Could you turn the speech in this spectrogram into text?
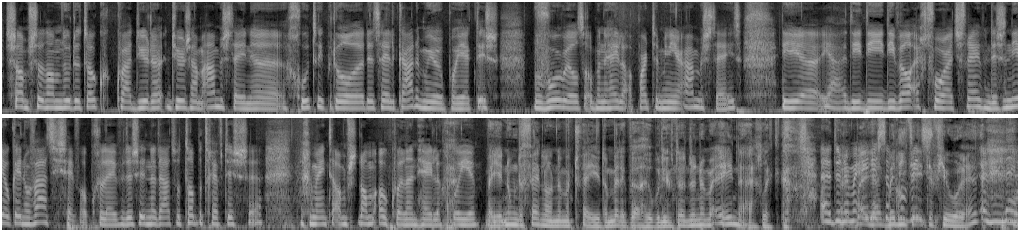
Dus Amsterdam doet het ook qua duur, duurzaam aanbesteden goed. Ik bedoel, dit hele kadermurenproject is bijvoorbeeld op een hele aparte manier aanbesteed. Die, uh, ja, die, die, die wel echt vooruitstrevend is en die ook innovaties heeft opgeleverd. Dus inderdaad, wat dat betreft is uh, de gemeente Amsterdam ook wel een hele goede. Maar je noemde Venlo nummer 2. Dan ben ik wel heel benieuwd naar de nummer 1 eigenlijk. de nummer 1 is de ik ben niet de interviewer, hè? Nee,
